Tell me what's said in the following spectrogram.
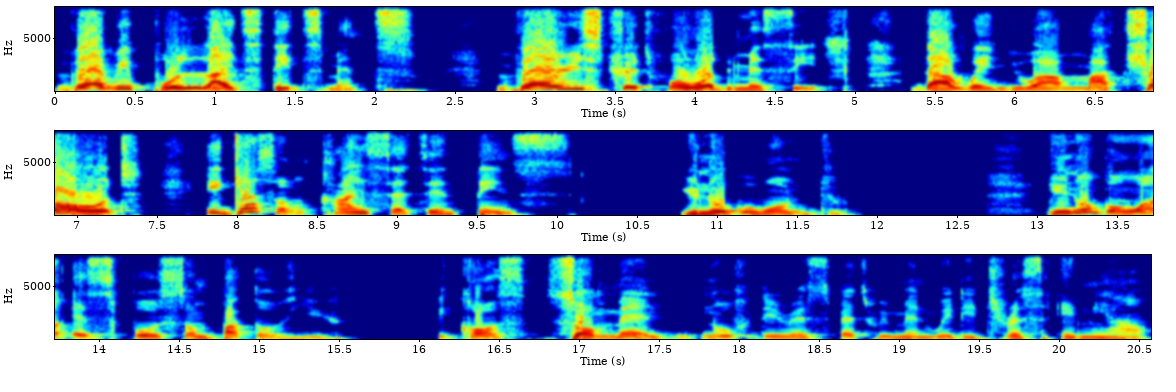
Very polite statement. Very straightforward message that when you are matured e get some kind certain things you no go wan do. You no go wan expose some part of you because some men no dey respect women wey dey dress anyhow.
